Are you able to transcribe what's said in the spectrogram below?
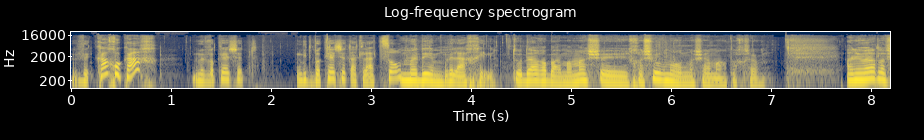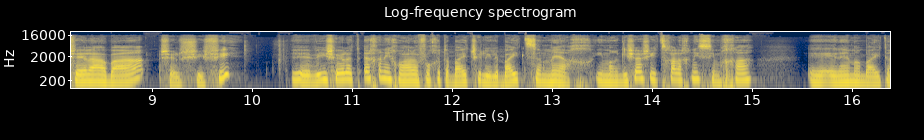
וכך או כך, מבקשת, מתבקשת את לעצור מדהים. ולהכיל. תודה רבה, ממש אה, חשוב מאוד מה שאמרת עכשיו. אני עוברת לשאלה הבאה של שיפי, אה, והיא שואלת איך אני יכולה להפוך את הבית שלי לבית שמח. היא מרגישה שהיא צריכה להכניס שמחה אה, אליהם הביתה.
